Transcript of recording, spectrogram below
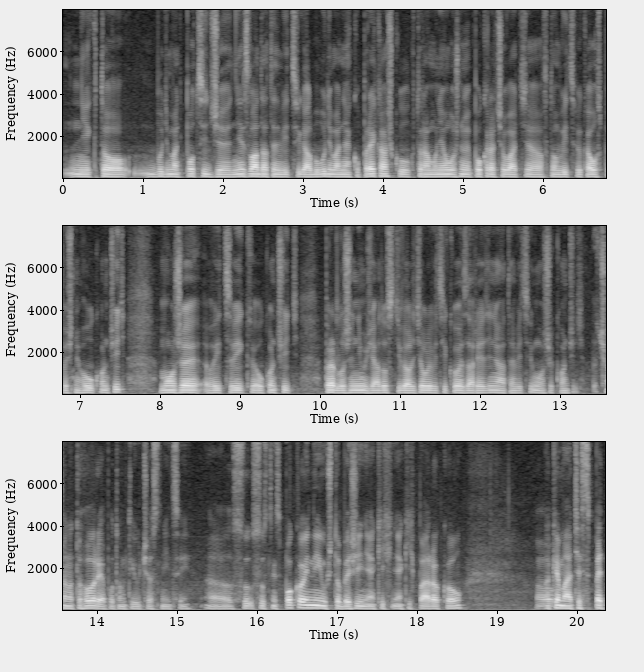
niekto bude mať pocit, že nezvláda ten výcvik alebo bude mať nejakú prekážku, ktorá mu neumožňuje pokračovať v tom výcviku a úspešne ho ukončiť, môže výcvik ukončiť predložením žiadosti veliteľovi výcvikové zariadenia a ten výcvik môže končiť. Čo na to hovoria potom tí účastníci? Sú, sú s tým spokojní, už to beží nejakých, nejakých pár rokov? Aké máte spät,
